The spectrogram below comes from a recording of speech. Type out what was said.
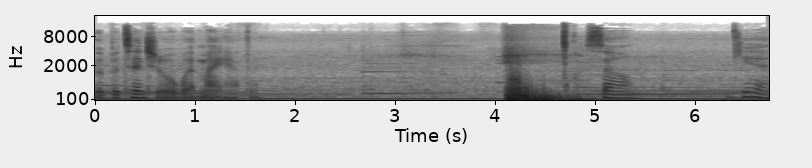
the potential of what might happen. So, yeah.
